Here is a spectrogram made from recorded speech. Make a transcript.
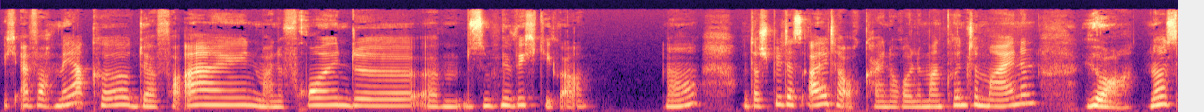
ich einfach merke, der Verein, meine Freunde ähm, sind mir wichtiger. Ne? Und da spielt das Alter auch keine Rolle. Man könnte meinen, ja, ne, es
